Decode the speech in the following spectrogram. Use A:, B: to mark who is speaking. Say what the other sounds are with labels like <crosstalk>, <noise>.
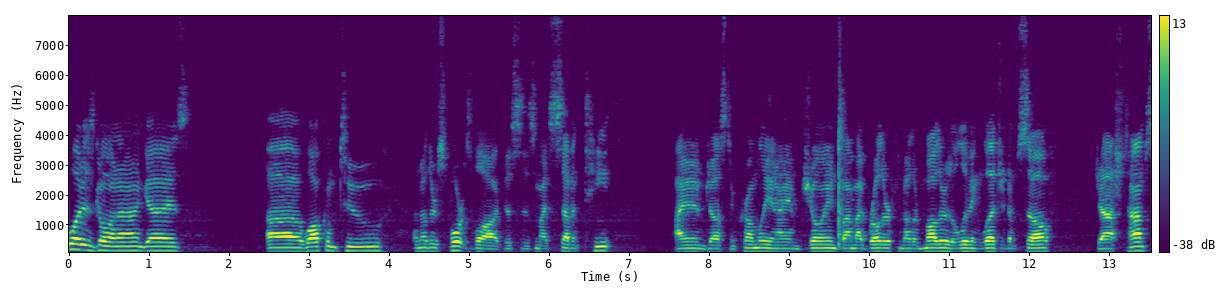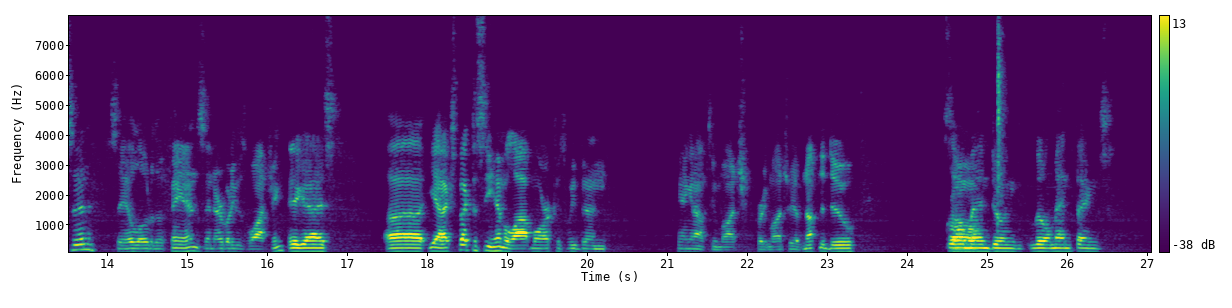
A: What is going on, guys? Uh, welcome to another sports vlog. This is my 17th. I am Justin Crumley, and I am joined by my brother from another mother, the living legend himself, Josh Thompson. Say hello to the fans and everybody who's watching.
B: Hey guys.
A: Uh, yeah, I expect to see him a lot more because we've been hanging out too much, pretty much. We have nothing to do.
B: Grown
A: So-
B: men doing little men things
